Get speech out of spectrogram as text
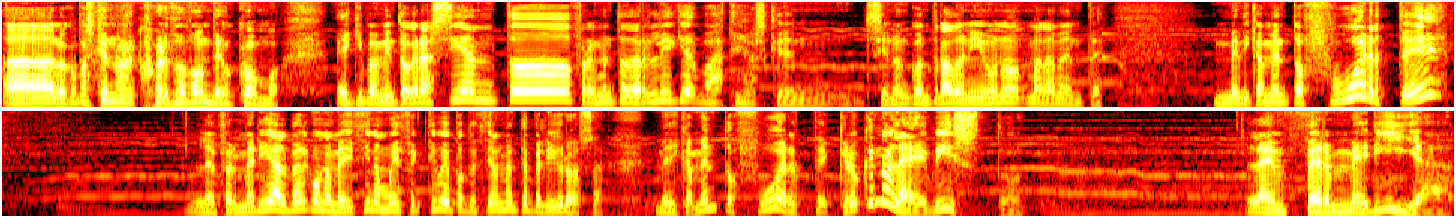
Ah, lo que pasa es que no recuerdo dónde o cómo. Equipamiento grasiento. Fragmento de reliquia. Bah, tío, es que si no he encontrado ni uno, malamente. Medicamento fuerte. La enfermería alberga una medicina muy efectiva y potencialmente peligrosa. Medicamento fuerte. Creo que no la he visto. La enfermería.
